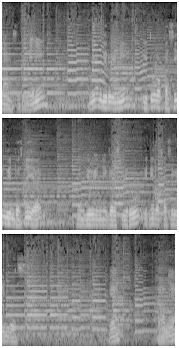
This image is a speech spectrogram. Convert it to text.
Nah segini. Ini yang biru ini itu lokasi Windowsnya ya. Yang biru ini garis biru ini lokasi Windows. Ya paham ya?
